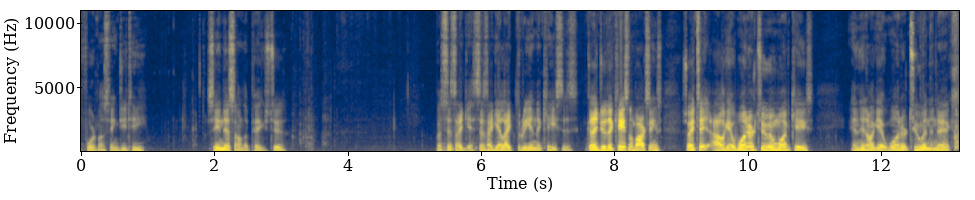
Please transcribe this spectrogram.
Ford Mustang GT. Seen this on the pigs too. But since I get since I get like three in the cases, because I do the case unboxings, so I take I'll get one or two in one case, and then I'll get one or two in the next.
